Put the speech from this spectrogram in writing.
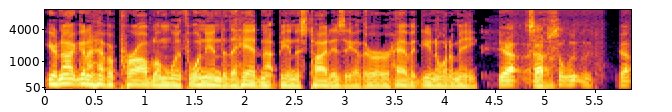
you're not going to have a problem with one end of the head not being as tight as the other, or have it. You know what I mean? Yeah, So- absolutely. Yeah.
